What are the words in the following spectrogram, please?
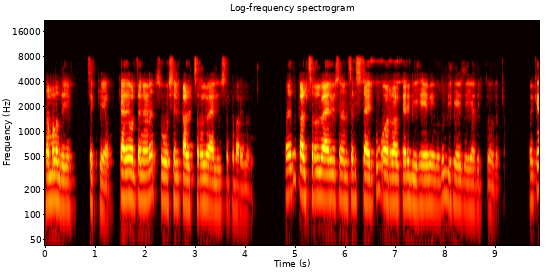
നമ്മൾ എന്ത് ചെയ്യും ചെക്ക് ചെയ്യണം അതേപോലെ തന്നെയാണ് സോഷ്യൽ കൾച്ചറൽ വാല്യൂസ് ഒക്കെ പറയുന്നത്. അതായത് കൾച്ചറൽ വാല്യൂസിനനുസരിച്ചിട്ടായിരിക്കും ഓരോ ആൾക്കാർ ബിഹേവ് ചെയ്യുന്നതും ബിഹേവ് ചെയ്യാതിരിക്കുന്നതും ഓക്കെ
